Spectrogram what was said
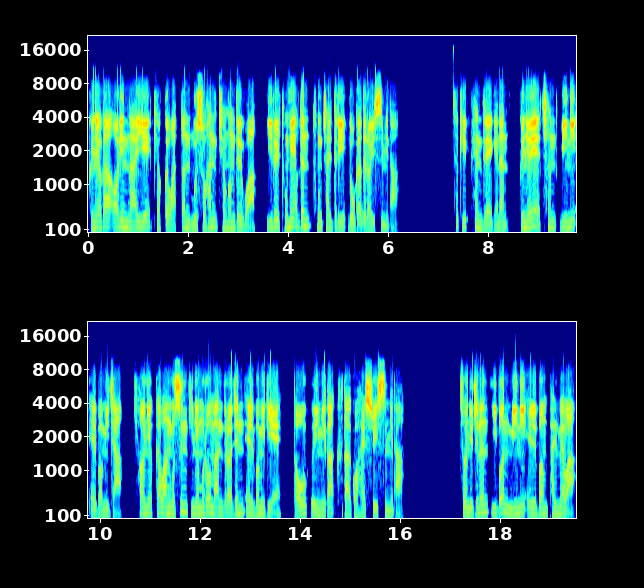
그녀가 어린 나이에 겪어왔던 무수한 경험들과 이를 통해 얻은 통찰들이 녹아들어 있습니다. 특히 팬들에게는 그녀의 첫 미니 앨범이자 현역가왕 우승 기념으로 만들어진 앨범이기에 더욱 의미가 크다고 할 수 있습니다. 전유진은 이번 미니 앨범 발매와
